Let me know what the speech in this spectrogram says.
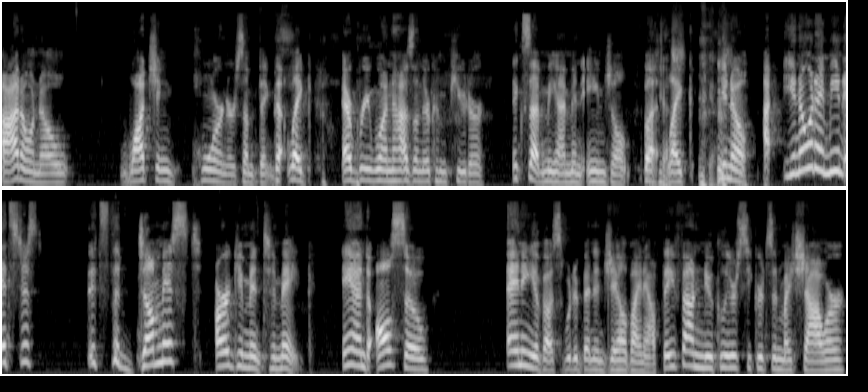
I don't know, watching porn or something that, like, everyone has on their computer, except me. I'm an angel. But, Yes, like, you know, I, you know what I mean? It's just, it's the dumbest argument to make. And also, any of us would have been in jail by now. If they found nuclear secrets in my shower,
